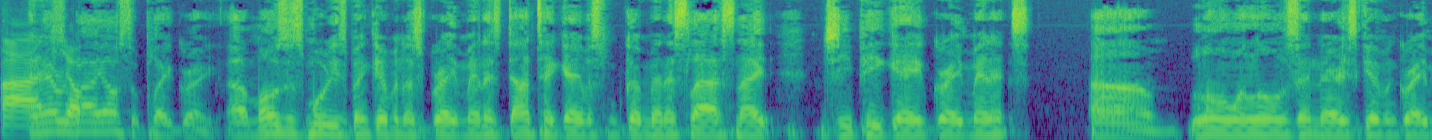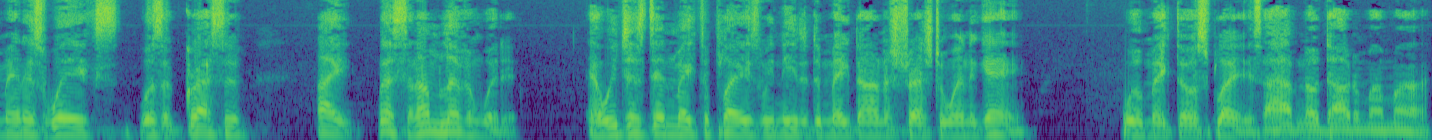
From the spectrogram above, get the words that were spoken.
Uh, and everybody else will play great. Uh, Moses Moody's been giving us great minutes. Donte gave us some good minutes last night. GP gave great minutes. Um, Loon, when Loon's in there, he's giving great minutes. Wiggs was aggressive. Like, listen, I'm living with it. And we just didn't make the plays we needed to make down the stretch to win the game. We'll make those plays. I have no doubt in my mind.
